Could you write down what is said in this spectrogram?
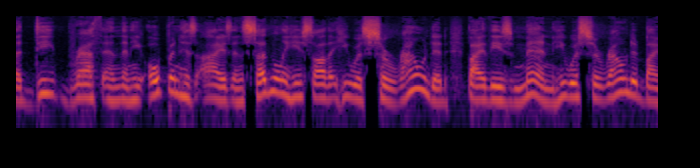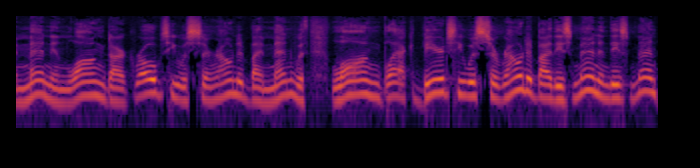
a deep breath. And then he opened his eyes. And suddenly he saw that he was surrounded surrounded by these men. He was surrounded by men in long dark robes. He was surrounded by men with long black beards. He was surrounded by these men, and these men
